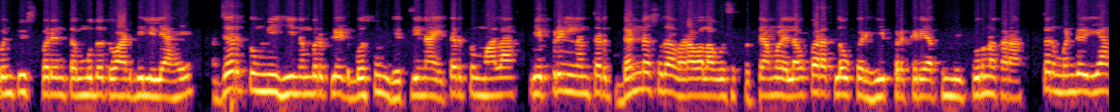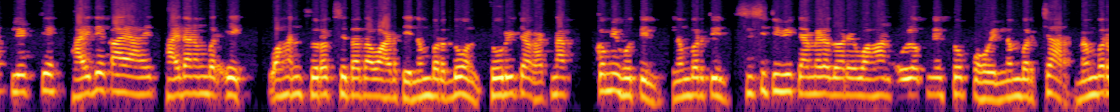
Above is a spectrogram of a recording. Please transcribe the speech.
पंचवीसपर्यंत मुदत वाढ दिलेली आहे. जर तुम्ही ही नंबर प्लेट बसून घेतली नाही तर तुम्हाला एप्रिल नंतर दंड सुद्धा भरावा लागू शकतो. त्यामुळे लवकरात लवकर ही प्रक्रिया तुम्ही पूर्ण करा. तर मंडळी या प्लेटचे फायदे काय आहेत? फायदा नंबर एक वाहन सुरक्षितता वाढते. नंबर दोन चोरीच्या घटना कमी होतील. नंबर तीन सीसीटीव्ही कॅमेराद्वारे वाहन ओळखणे सोपं होईल. नंबर चार नंबर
